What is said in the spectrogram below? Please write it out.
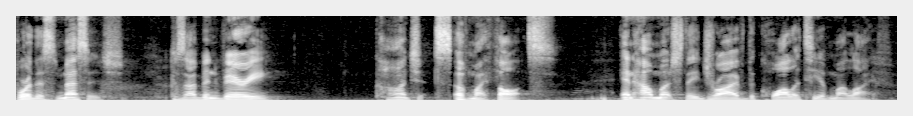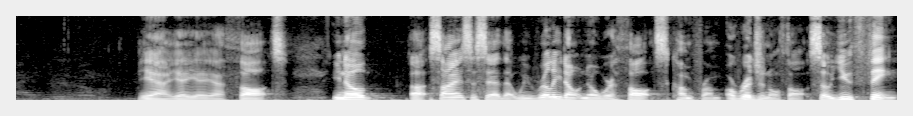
for this message because I've been very conscious of my thoughts and how much they drive the quality of my life. Yeah, yeah, yeah, yeah. Thoughts. You know, uh, science has said that we really don't know where thoughts come from, original thoughts. So you think,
